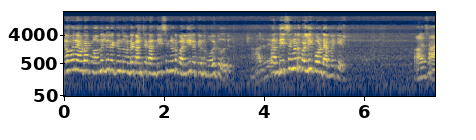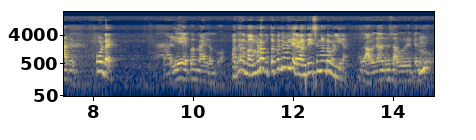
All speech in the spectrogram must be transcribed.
ജോമൻ എവിടെ കോന്നല്ലൂരൊക്കെ ഒന്ന് കൊണ്ട് കാണിച്ച കന്തീശങ്ങളുടെ പള്ളിയിലൊക്കെ ഒന്ന് പോയിട്ട് വരും. കന്തീശങ്ങളുടെ പള്ളിയിൽ പോണ്ടേ അമ്മയ്ക്ക്? പോണ്ടേ? അത് നമ്മുടെ മുത്തപ്പന്റെ പള്ളിയല്ല കന്തീശങ്ങളുടെ പള്ളിയാ. അവനവന്റെ സൗകര്യത്തിന് പോകും?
